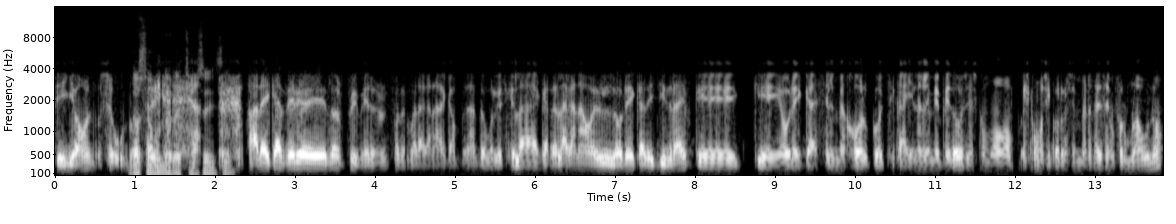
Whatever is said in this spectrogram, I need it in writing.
Sí, llevamos dos segundos. Dos segundos, de hecho, sí, sí. Ahora hay que hacer eh, los primeros para, ganar el campeonato, porque es que la carrera la ha ganado el Oreca de G-Drive, que, que Oreca es el mejor coche que hay en el MP2, es como, es como si corres en Mercedes en Fórmula 1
